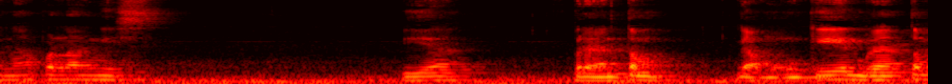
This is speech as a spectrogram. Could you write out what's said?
kenapa nangis? Iya berantem. Nggak mungkin berantem.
